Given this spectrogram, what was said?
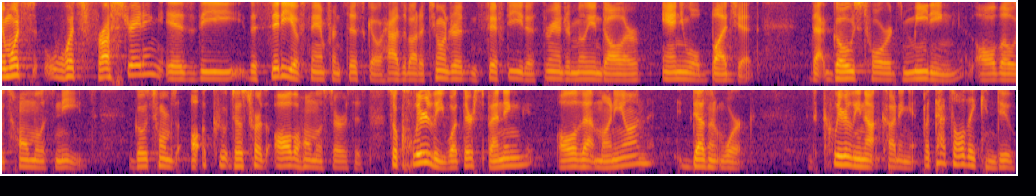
And what's, what's frustrating is the, the city of San Francisco has about a 250 to 300 million dollar annual budget that goes towards meeting all those homeless needs. Goes towards, goes towards all the homeless services. So clearly, what they're spending all of that money on doesn't work. It's clearly not cutting it. But that's all they can do.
